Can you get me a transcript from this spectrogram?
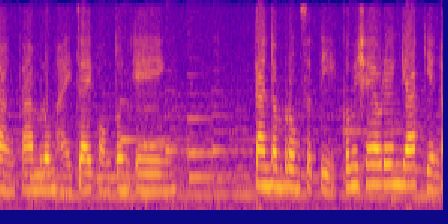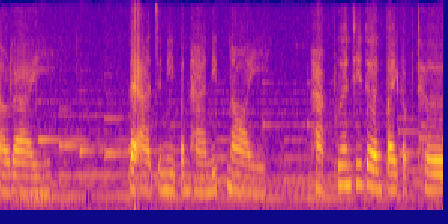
ต่างตามลมหายใจของตนเอง การดำรงสติก็ไม่ใช่เรื่องยากเย็นอะไร แต่อาจจะมีปัญหานิดหน่อย หากเพื่อนที่เดินไปกับเธอ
